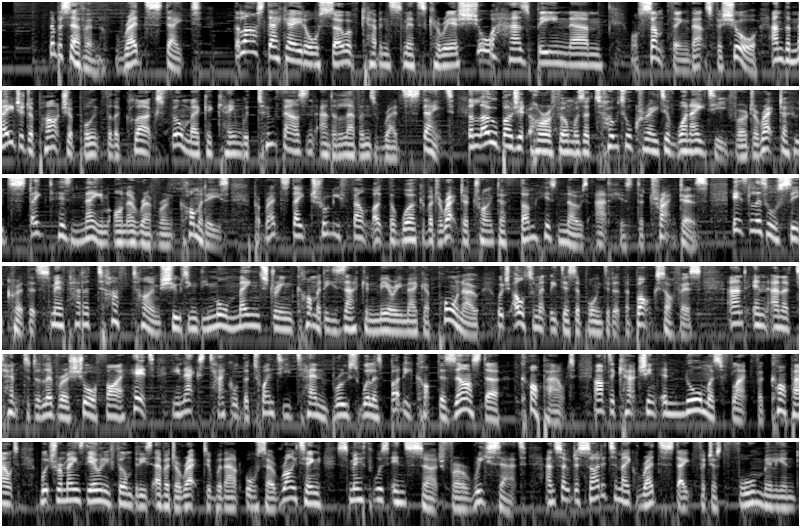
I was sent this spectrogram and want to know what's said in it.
Number 7, Red State. The last decade or so of Kevin Smith's career sure has been, um, well, something, that's for sure. And the major departure point for the Clerks filmmaker came with 2011's Red State. The low budget horror film was a total creative 180 for a director who'd staked his name on irreverent comedies, but Red State truly felt like the work of a director trying to thumb his nose at his detractors. It's little secret that Smith had a tough time shooting the more mainstream comedy Zack and Miri Make a Porno, which ultimately disappointed at the box office, and in an attempt to deliver a surefire hit, he next tackled the 2010 Bruce Willis buddy cop disaster, Cop Out. After catching enormous flack for Cop Out, which remains the only film that he's ever directed without also writing, Smith was in search for a reset, and so decided to make Red State for just $4 million,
